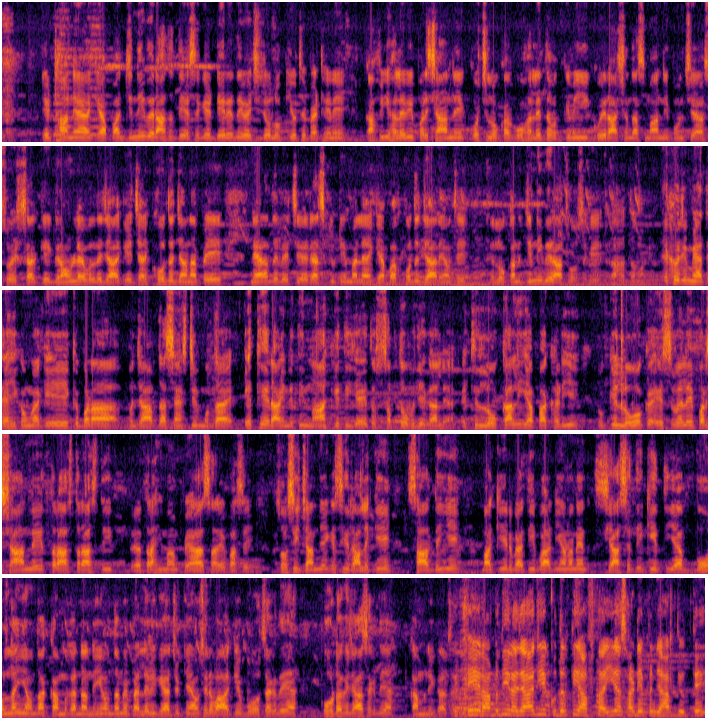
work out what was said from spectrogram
ਇਹ ਠਾਣਿਆ ਹੈ ਕਿ ਆਪਾਂ ਜਿੰਨੀ ਵੀ ਰਾਹਤ ਦੇ ਸਕੇ ਡੇਰੇ ਦੇ ਵਿੱਚ ਜੋ ਲੋਕੀ ਉੱਥੇ ਬੈਠੇ ਨੇ ਕਾਫੀ ਹਲੇ ਵੀ ਪਰੇਸ਼ਾਨ ਨੇ ਕੁਝ ਲੋਕਾਂ ਕੋ ਹਲੇ ਤੱਕ ਵੀ ਕੋਈ ਰਾਸ਼ਨ ਦਾ ਸਮਾਨ ਨਹੀਂ ਪਹੁੰਚਿਆ। ਸੋ ਇਸ ਕਰਕੇ ਗਰਾਊਂਡ ਲੈਵਲ ਤੇ ਜਾ ਕੇ ਚਾਹੇ ਖੁਦ ਜਾਣਾ ਪਏ ਨਹਿਰਾਂ ਦੇ ਵਿੱਚ ਰੈਸਕਿਊ ਟੀਮਾਂ ਲੈ ਕੇ ਆਪਾਂ ਖੁਦ ਜਾ ਰਹੇ ਹਾਂ ਉੱਥੇ ਤੇ ਲੋਕਾਂ ਨੂੰ ਜਿੰਨੀ ਵੀ ਰਾਹਤ ਹੋ ਸਕੇ ਰਾਹਤ ਦੇਵਾਂਗੇ। ਦੇਖੋ ਜੀ ਮੈਂ ਤਾਂ ਇਹੀ ਕਹੂੰਗਾ ਕਿ ਇਹ ਇੱਕ ਬੜਾ ਪੰਜਾਬ ਦਾ ਸੈਂਸਿਟਿਵ ਮੁੱਦਾ ਹੈ। ਇੱਥੇ ਰਾਜਨੀਤੀ ਨਾ ਕੀਤੀ ਜਾਏ ਤਾਂ ਸਭ ਤੋਂ ਵਧੀਆ ਗੱਲ ਹੈ ਇੱਥੇ ਲੋਕਾਂ ਲਈ ਆਪਾਂ ਖੜੀਏ ਕਿਉਂਕਿ ਲੋਕ ਇਸ ਵੇਲੇ ਪਰੇਸ਼ਾਨ ਨੇ ਤਰਾਸ ਤਰਾਸ ਦੀ ਅ, ਤਰਾਹੀਮਾਂ ਪਿਆ ਸਾਰੇ ਪਾਸੇ। ਸੋ ਅਸੀਂ ਚਾਹੁੰਦੇ ਹਾਂ ਕਿ ਅਸੀਂ ਰਲ ਕੇ ਸਾਥ ਦਈਏ। ਬਾਕੀ ਰਵਾਇਤੀ ਪਾਰਟੀਆਂ ਉਹਨਾਂ ਨੇ ਸਿਆਸਤ ਹੀ ਕੀਤੀ ਆ, ਬੋਲਣਾ ਹੀ ਆਉਂਦਾ, ਕੰਮ ਕਰਨਾ ਨਹੀਂ ਆਉਂਦਾ। ਮੈਂ ਪਹਿਲੇ ਵੀ ਕਹਿ ਚੁੱਕਿਆ, ਉਹ ਸਿਰਫ ਆ ਕੇ ਬੋਲ ਸਕਦੇ ਆ, ਫੋਟੋ ਖਿਚਾ ਸਕਦੇ ਆ, ਕੰਮ ਨਹੀਂ ਕਰ ਸਕਦੇ। ਇਹ ਰੱਬ ਦੀ ਰਜ਼ਾ ਜੀ ਕੁਦਰਤੀ ਆਫਤ ਆਈ ਆ ਸਾਡੇ ਪੰਜਾਬ ਦੇ ਉੱਤੇ।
